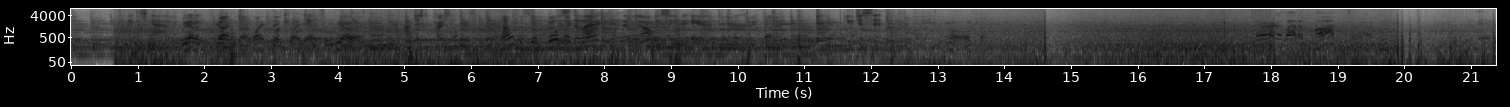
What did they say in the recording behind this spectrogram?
to make the sky. We haven't gotten to that white thing quite yet, so we'll be alright. I'm just a person. The house is so built This like is the line that we always seem to hear. Of logs around here. Look at this.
